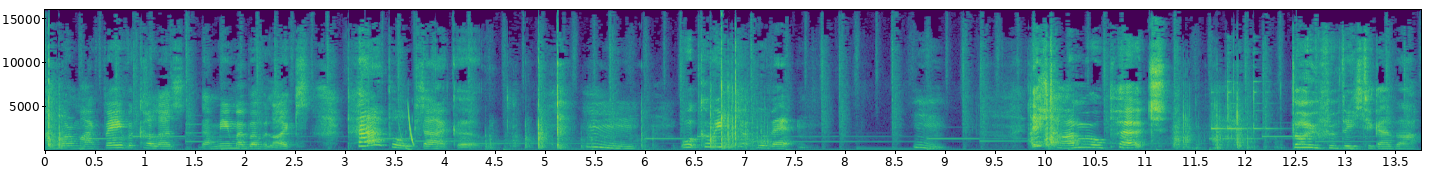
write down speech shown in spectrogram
and one of my favourite colours that me and my brother likes, purple circle. Hmm, what can we put with it? Hmm, this time we'll put both of these together.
